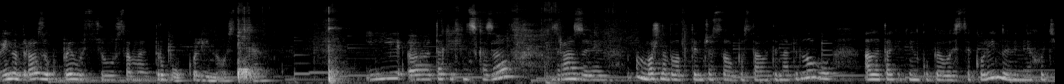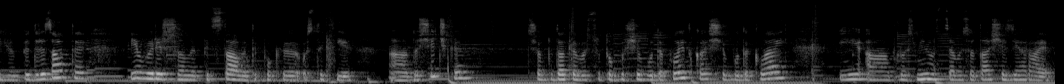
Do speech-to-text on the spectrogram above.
Він одразу купив ось цю саме трубу, коліно ось таке. І е, так як він сказав, зразу він ну, можна було б тимчасово поставити на підлогу, але так як він купив ось це коліно, він не хотів його підрізати і вирішили підставити поки ось такі е, дощечки, щоб додати висоту, бо ще буде плитка, ще буде клей, і е, плюс-мінус ця висота ще зіграє.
